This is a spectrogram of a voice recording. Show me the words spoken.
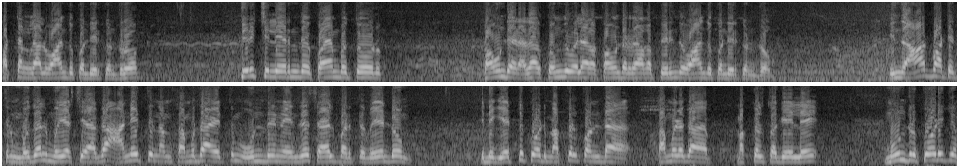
பட்டங்களால் வாழ்ந்து கொண்டிருக்கின்றோம். திருச்சியிலிருந்து கோயம்புத்தூர் கவுண்டர் அதாவது கொங்கு வேளாளர் கவுண்டராக பிரிந்து வாழ்ந்து கொண்டிருக்கின்றோம். இந்த ஆர்ப்பாட்டத்தின் முதல் முயற்சியாக அனைத்து நம் சமுதாயத்தும் ஒன்றிணைந்து செயல்படுத்த வேண்டும். இன்றைக்கி எட்டு கோடி மக்கள் கொண்ட தமிழக மக்கள் தொகையிலே மூன்று கோடிக்கு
